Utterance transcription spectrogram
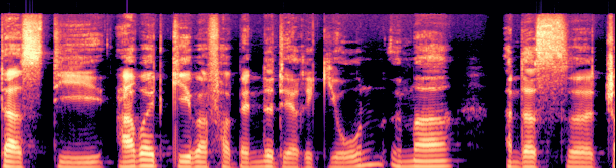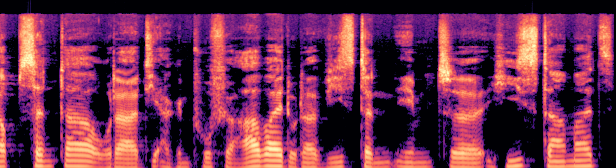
dass die Arbeitgeberverbände der Region immer an das äh, Jobcenter oder die Agentur für Arbeit oder wie es dann eben äh, hieß damals,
